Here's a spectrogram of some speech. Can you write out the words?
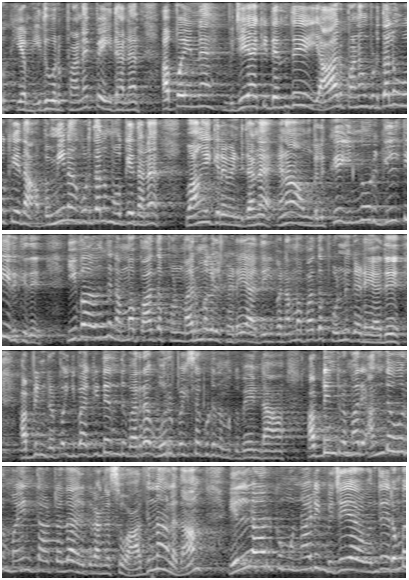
முக்கியம். இது ஒரு பணப்பேய் தானே. அப்போ என்ன? விஜயா கிட்டேருந்து யார் பணம் கொடுத்தாலும் ஓகே தான். அப்போ மீனா கொடுத்தாலும் ஓகே தானே. வாங்கிக்கிற வேண்டியதானே. ஏன்னா அவங்களுக்கு இன்னொரு கில்ட்டி இருக்குது. இவ வந்து நம்ம பார்த்த பொண்ணு மருமகள் கிடையாது. இவ நம்ம பார்த்த பொண்ணு கிடையாது. அப்படின்றப்ப இவ கிட்ட இருந்து வர ஒரு பைசா கூட நமக்கு வேண்டாம். அப்படின்ற மாதிரி அந்த ஒரு மைண்ட் தாட்டில் தான் இருக்கிறாங்க. ஸோ அதனால தான் எல்லாருக்கும் முன்னாடி விஜயா வந்து ரொம்ப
